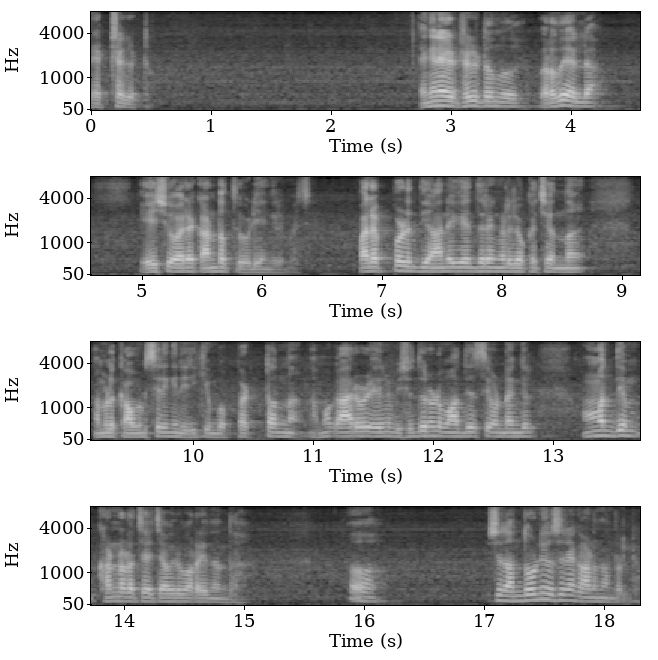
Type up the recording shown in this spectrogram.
രക്ഷ കിട്ടും. എങ്ങനെ രക്ഷ കിട്ടുന്നത്? വെറുതെ അല്ല യേശു അവരെ കണ്ടെത്തും എവിടെയെങ്കിലും വെച്ച്. പലപ്പോഴും ധ്യാന കേന്ദ്രങ്ങളിലൊക്കെ ചെന്ന് നമ്മൾ കൗൺസിലിങ്ങിന് ഇരിക്കുമ്പോൾ പെട്ടെന്ന് നമുക്ക് ആരോട് വിശുദ്ധനോട് മാധ്യസ്ഥ ഉണ്ടെങ്കിൽ ആദ്യം കണ്ണടച്ചേച്ച് അവർ പറയുന്നത് എന്താ? വിശുദ്ധ അന്തോണിയോസിനെ കാണുന്നുണ്ടല്ലോ.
